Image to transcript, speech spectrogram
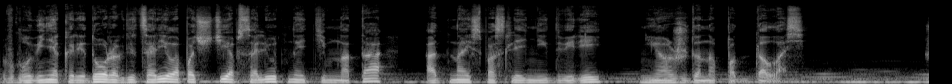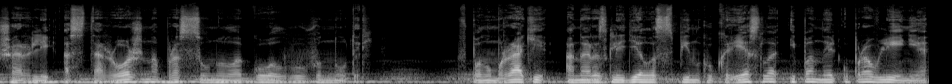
В глубине коридора, где царила почти абсолютная темнота, одна из последних дверей неожиданно поддалась. Шарли осторожно просунула голову внутрь. В полумраке она разглядела спинку кресла и панель управления,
